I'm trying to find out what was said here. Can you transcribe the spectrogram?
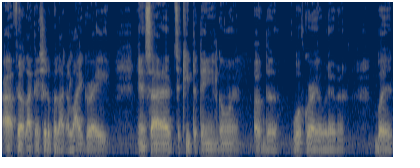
I felt like they should have put like a light gray inside to keep the theme going of the wolf gray or whatever. But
